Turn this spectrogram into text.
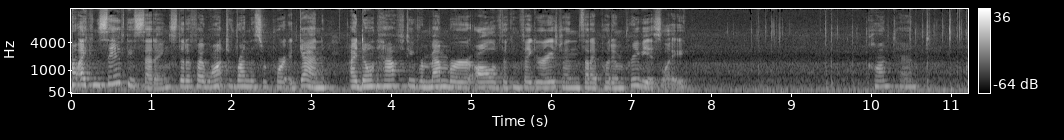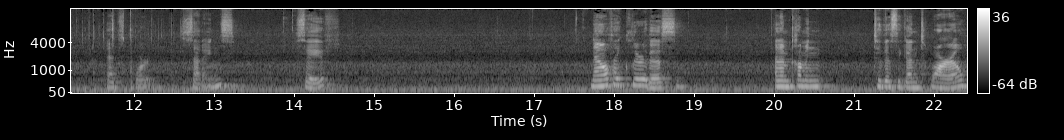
Now I can save these settings so that if I want to run this report again, I don't have to remember all of the configurations that I put in previously. Content export settings, save. Now if I clear this, and I'm coming to this again tomorrow,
